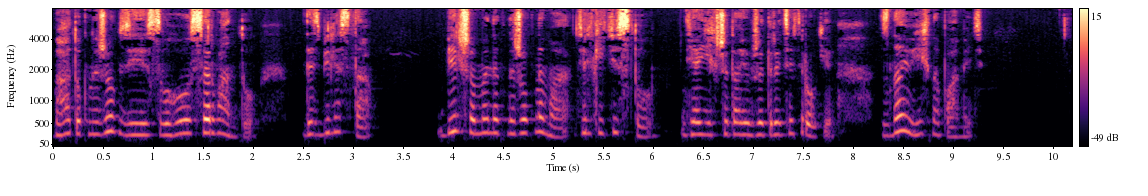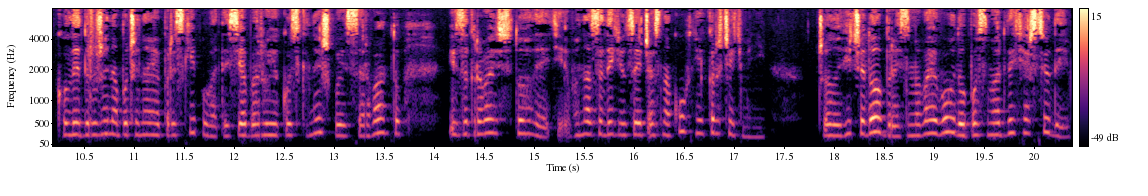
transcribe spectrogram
Багато книжок зі свого серванту, десь біля ста. Більше в мене книжок нема, тільки ті сто. Я їх читаю вже 30 років, знаю їх на пам'ять. Коли дружина починає прискіпуватись, я беру якусь книжку із серванту і закриваюсь в туалеті. Вона сидить у цей час на кухні і кричить мені Чоловіче, добре, змивай воду, бо смердить аж сюди.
